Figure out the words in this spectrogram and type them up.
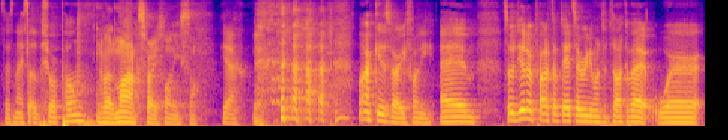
So it's a nice little short poem. Well, Mark's very funny, so. Yeah. Yeah. Mark is very funny. Um, so the other product updates I really wanted to talk about were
